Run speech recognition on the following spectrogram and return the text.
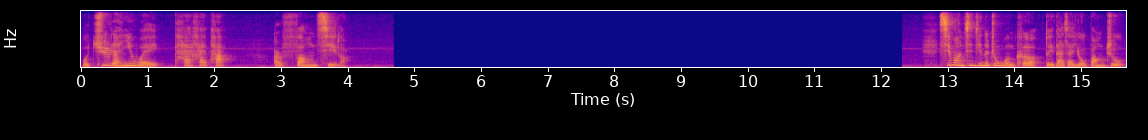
我居然因为太害怕而放弃了。希望今天的中文课对大家有帮助，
